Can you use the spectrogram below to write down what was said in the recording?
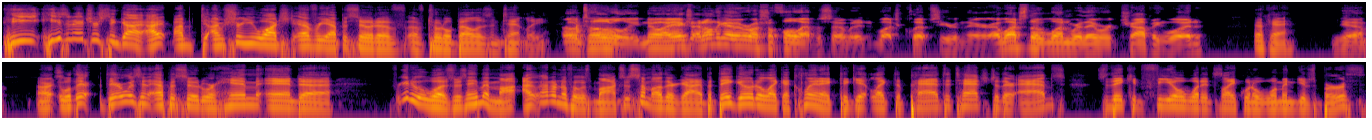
he he's an interesting guy. I I'm I'm sure you watched every episode of of Total Bellas intently. Oh, totally. No, I actually I don't think I've ever watched a full episode, but I did watch clips here and there. I watched the one where they were chopping wood. Okay. Yeah. All right. Well, there there was an episode where him and uh I forget who it was. It was him and Mo- I, I don't know if it was Mox. It was some other guy, but they go to like a clinic to get like the pads attached to their abs so they can feel what it's like when a woman gives birth.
